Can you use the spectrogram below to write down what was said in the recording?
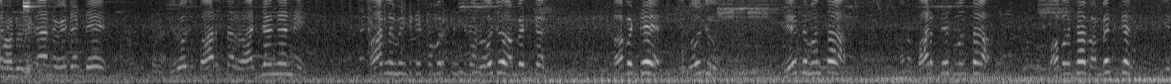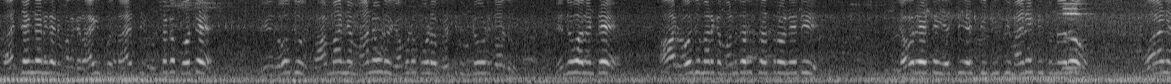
దానికి కారణం ఏంటంటే ఈరోజు భారత రాజ్యాంగాన్ని పార్లమెంట్కి సమర్పించిన రోజు అంబేద్కర్. కాబట్టే ఈరోజు దేశమంతా మన భారతదేశం అంతా బాబాసాహెబ్ అంబేద్కర్ రాజ్యాంగాన్ని కానీ మనకు రాగి రాసి ఉండకపోతే ఈరోజు సామాన్య మానవుడు ఎవడు కూడా బ్రతికి ఉండేవాడు కాదు. ఎందువల్లంటే ఆ రోజు మనకి మనదర శాస్త్రం అనేది ఎవరైతే ఎస్సీ ఎస్టీ బీసీ మైనార్టీస్ ఉన్నారో వాళ్ళని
